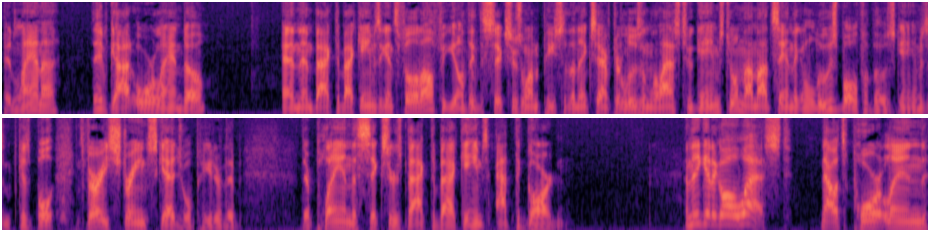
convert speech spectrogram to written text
Atlanta, they've got Orlando, and then back to back games against Philadelphia. You don't think the Sixers want a piece of the Knicks after losing the last two games to them? I'm not saying they're going to lose both of those games because both. It's very strange schedule, Peter. That they're playing the Sixers back to back games at the Garden, and then you got to go west. Now it's Portland,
